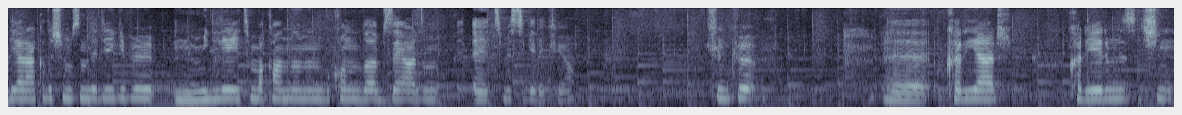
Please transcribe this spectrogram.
diğer arkadaşımızın dediği gibi Milli Eğitim Bakanlığı'nın bu konuda bize yardım etmesi gerekiyor. Çünkü e, kariyer kariyerimiz için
